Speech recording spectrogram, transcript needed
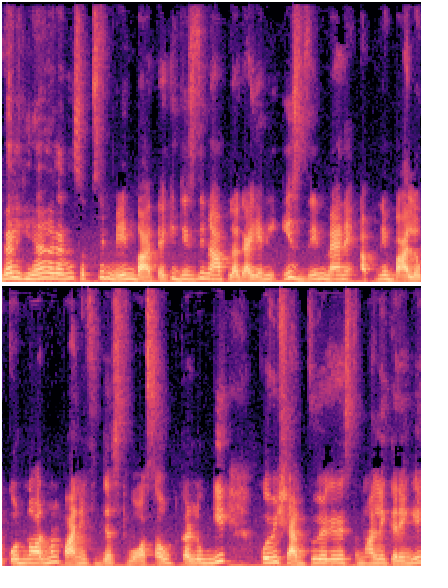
वेल हिना लगाने सबसे मेन बात है कि जिस दिन आप लगाए, यानी इस दिन मैंने अपने बालों को नॉर्मल पानी से जस्ट वॉश आउट कर लूँगी, कोई भी शैम्पू वगैरह इस्तेमाल नहीं करेंगे।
